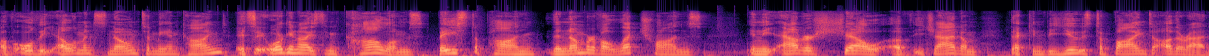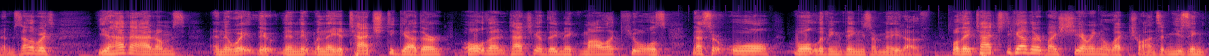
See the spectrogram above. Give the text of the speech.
of all the elements known to mankind? It's organized in columns based upon the number of electrons in the outer shell of each atom that can be used to bind to other atoms. In other words, you have atoms and the way they, then they, when they attach together, all them attach together, they make molecules. That's what all all living things are made of. Well, they attach together by sharing electrons. I'm using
